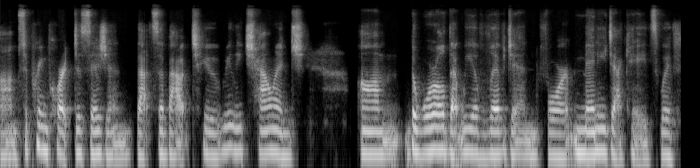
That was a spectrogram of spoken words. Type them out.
um, Supreme Court decision that's about to really challenge um, the world that we have lived in for many decades with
